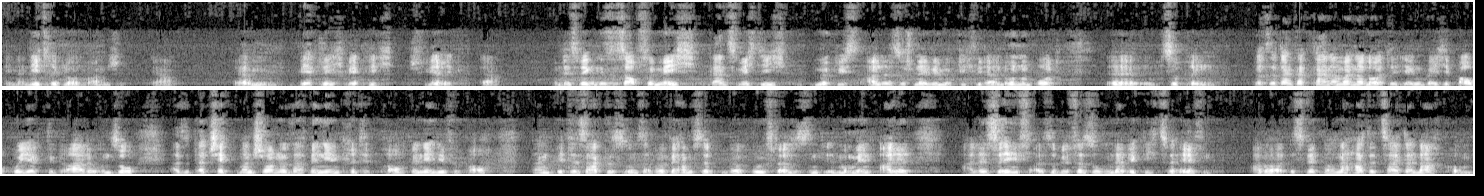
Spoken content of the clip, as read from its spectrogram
in der Niedriglohnbranche, ja, ähm, wirklich, wirklich schwierig, ja. Und deswegen ist es auch für mich ganz wichtig, möglichst alle so schnell wie möglich wieder in Lohn und Brot äh, zu bringen. Gott sei Dank hat keiner meiner Leute irgendwelche Bauprojekte gerade und so. Also da checkt man schon und sagt, wenn ihr einen Kredit braucht, wenn ihr Hilfe braucht, dann bitte sagt es uns. Aber wir haben es ja überprüft. Also sind im Moment alle, alle safe. Also wir versuchen da wirklich zu helfen. Aber es wird noch eine harte Zeit danach kommen.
